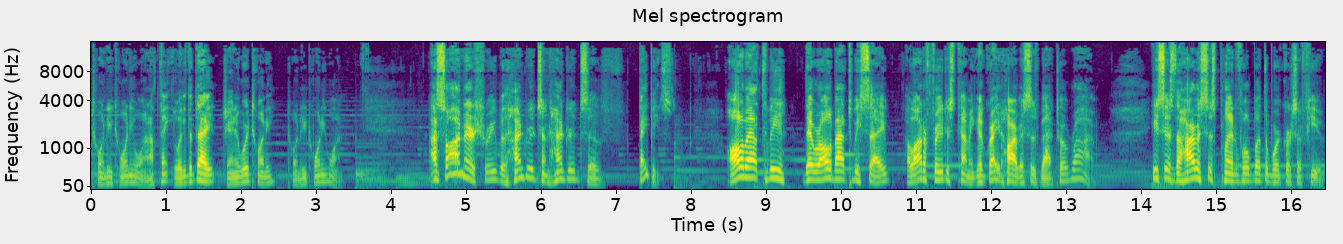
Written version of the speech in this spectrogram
2021. I think, look at the date, January 20, 2021. I saw a nursery with hundreds and hundreds of babies, all about to be, they were all about to be saved. A lot of fruit is coming. A great harvest is about to arrive. He says the harvest is plentiful, but the workers are few.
